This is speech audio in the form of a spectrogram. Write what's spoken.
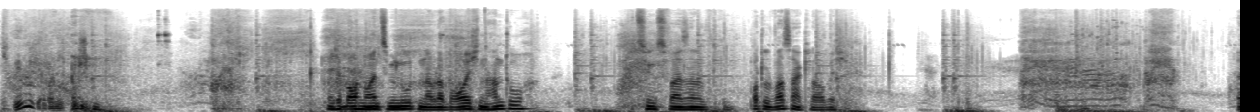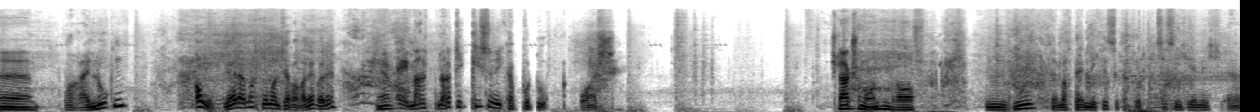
Ich will mich aber nicht waschen. Ich habe auch 19 Minuten, aber da brauche ich ein Handtuch. Beziehungsweise eine Bottle Wasser, glaube ich. Äh, Mal reinluken. Oh, ja, da macht jemand Terror. Warte, warte. ja. Ey, mach, mach die Kiste nicht kaputt, du Arsch. Schlag schon mal unten drauf. Mhm, der macht hinten die Kiste kaputt. Ist das nicht hier nicht, äh...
